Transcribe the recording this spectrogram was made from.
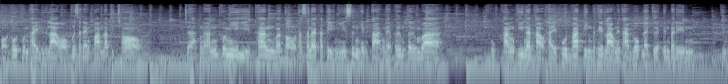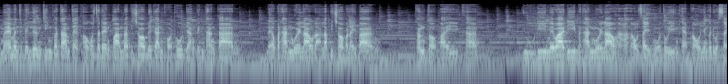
ขอโทษคนไทยหรือลาออกเพื่อแสดงความรับผิดชอบจากนั้นก็มีอีกท่านมาต่อทัศนคตินี้ซึ่งเห็นต่างและเพิ่มเติมว่า ทุกครั้งที่นักข่าวไทยพูดพาดพิงประเทศลาวในทางลบและเกิดเป็นประเด็น ถึงแม้มันจะเป็นเรื่องจริงก็ตามแต่เขาก็แสดงความรับผิดชอบด้วยการขอโทษอย่างเป็นทางการ แล้วประธานมวยลาวล่ะรับผิดชอบอะไรบ้าง ท่านต่อไปครับ อยู่ดีไม่ว่าดีประธานมวยลาวหาเหาใส่หัวตัวเองแถมเหายังกระโดดใส่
